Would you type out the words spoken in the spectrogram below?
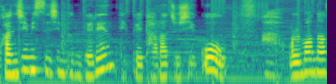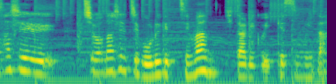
관심 있으신 분들은 댓글 달아주시고 아, 얼마나 사실 지원하실지 모르겠지만 기다리고 있겠습니다.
